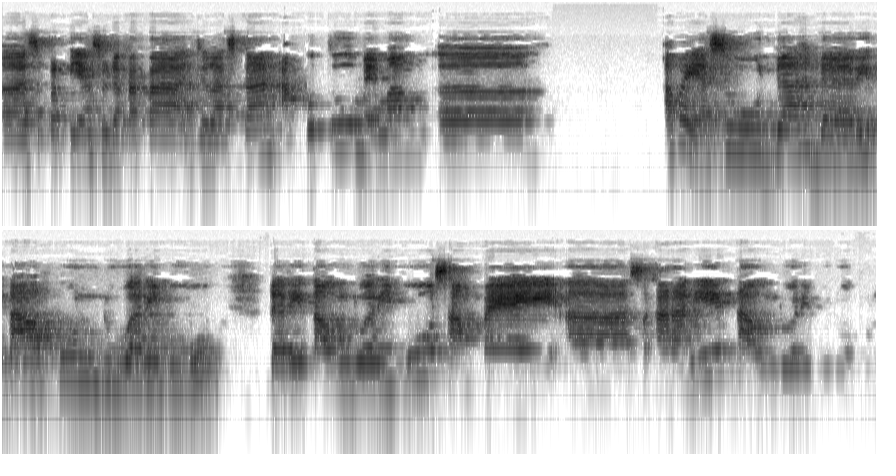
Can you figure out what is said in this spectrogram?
uh, seperti yang sudah kata jelaskan, aku tuh memang uh, apa ya sudah dari tahun 2000 dari tahun 2000 sampai uh, sekarang ini tahun 2021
